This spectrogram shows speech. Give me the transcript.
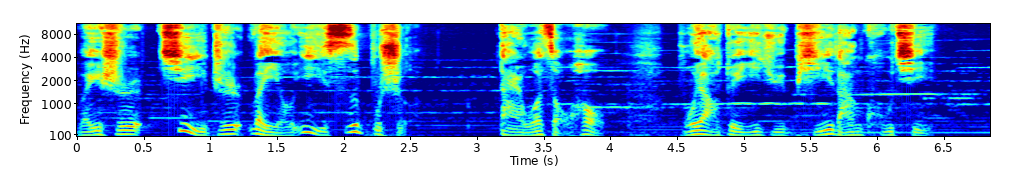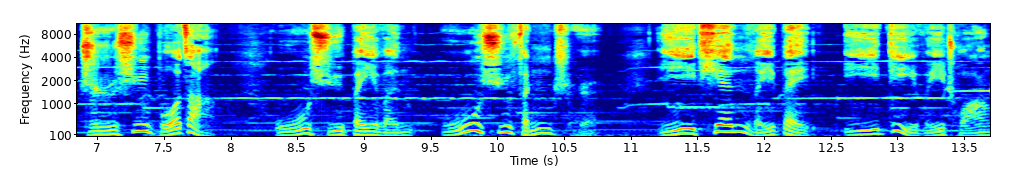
为师弃之未有一丝不舍。待我走后。不要对一句皮囊哭泣，只需薄葬，无需碑文，无需焚纸，以天为被，以地为床，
